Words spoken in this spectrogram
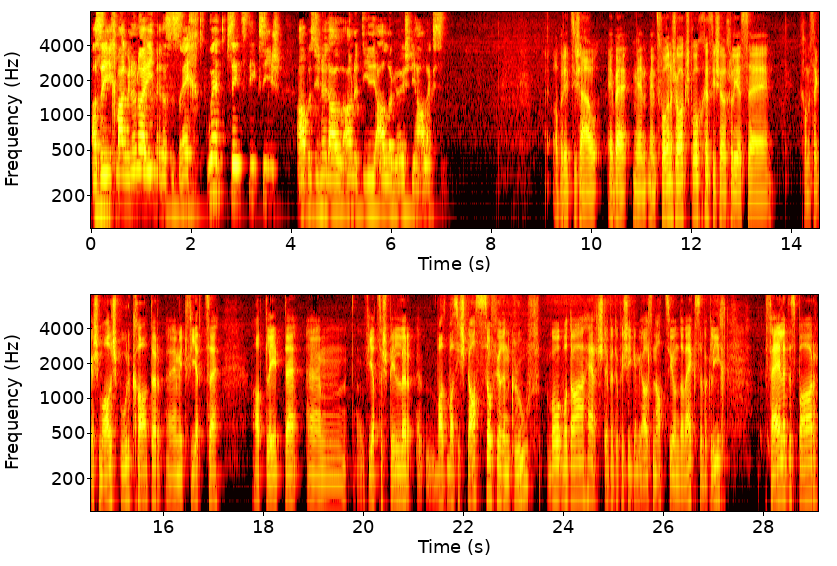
Also ich mag mich nur noch erinnern, dass es recht gut besetzt war, aber es ist nicht auch, auch nicht die allergrößte Halle gewesen. Aber jetzt ist auch, eben, wir, wir haben es vorhin schon angesprochen, es ist auch ein bisschen ein, äh, kann man sagen, Schmalspurkader äh, mit 14 Athleten, ähm, 14 Spieler. Was, was ist das so für ein Groove, wo, wo da herrscht? Eben, du bist irgendwie als Nazi unterwegs, aber gleich fehlen ein paar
